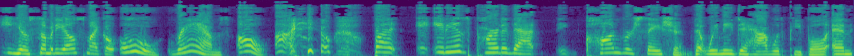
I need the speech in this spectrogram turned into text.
you know, somebody else might go, "Oh, Rams." Oh, uh, you know, but it is part of that conversation that we need to have with people, and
